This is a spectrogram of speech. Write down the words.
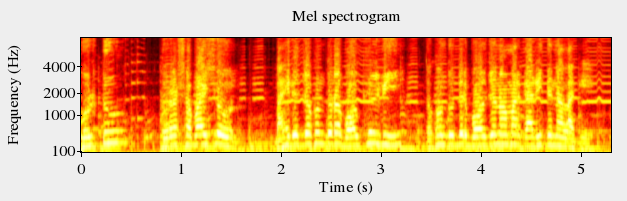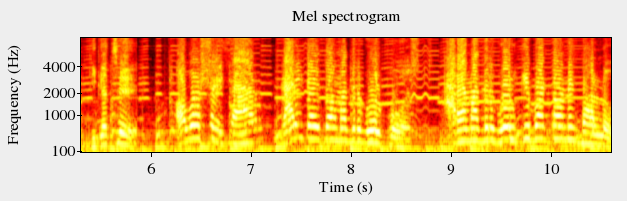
বল্টু তোরা সবাই শোন। বাইরে যখন তোরা বল খেলবি তখন তোদের বল যেন আমার গাড়িতে না লাগে। ঠিক আছে? অবশ্যই স্যার। গাড়িটাই তো আমাদের গোল পোস্ট। আর আমাদের গোলকিপারটা অনেক ভালো।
